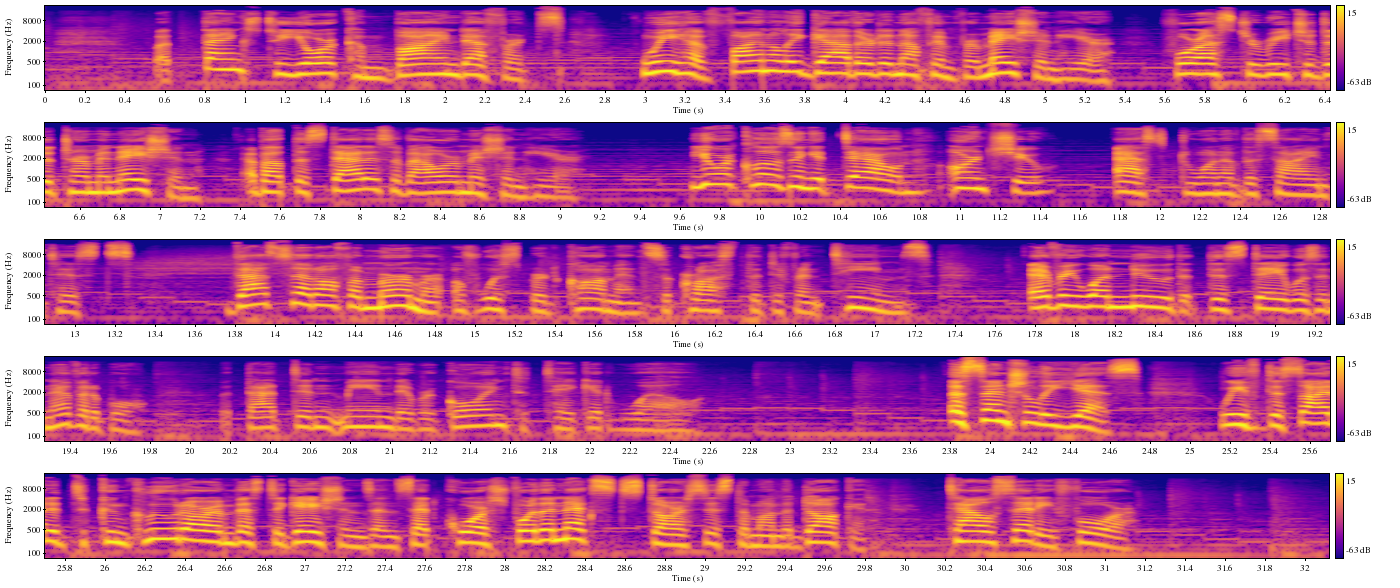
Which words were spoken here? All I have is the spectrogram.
But thanks to your combined efforts, we have finally gathered enough information here for us to reach a determination about the status of our mission here. You're closing it down, aren't you? asked one of the scientists. That set off a murmur of whispered comments across the different teams. Everyone knew that this day was inevitable, but that didn't mean they were going to take it well. Essentially, yes. We've decided to conclude our investigations and set course for the next star system on the docket, Tau Ceti 4.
